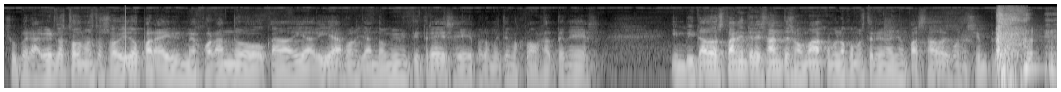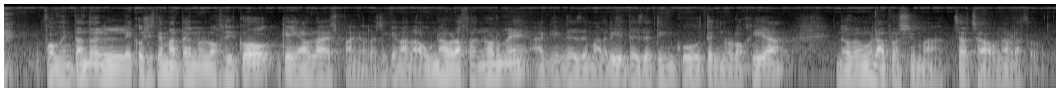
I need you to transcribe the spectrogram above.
súper abiertos todos nuestros oídos para ir mejorando cada día a día. Bueno, ya en 2023 eh, prometemos que vamos a tener invitados tan interesantes o más como los que hemos tenido el año pasado y bueno, siempre fomentando el ecosistema tecnológico que habla español. Así que nada, un abrazo enorme aquí desde Madrid, desde Tinku Tecnología. Nos vemos la próxima. Chao, chao, un abrazo.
